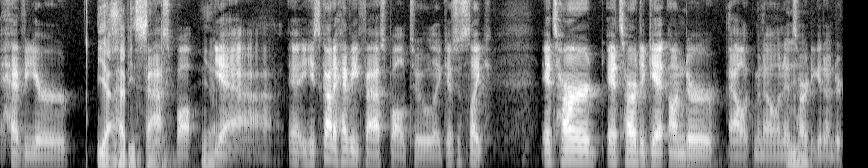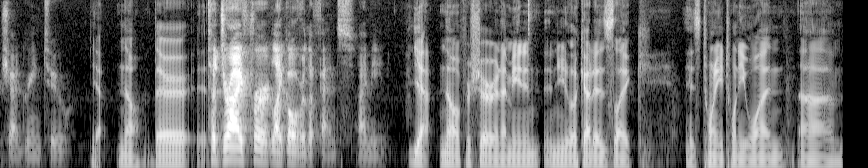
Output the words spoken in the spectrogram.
heavier yeah, heavy sink. fastball. Yeah. Yeah. Uh, he's got a heavy fastball too. Like it's just like it's hard. It's hard to get under Alek Manoah, and it's Mhm. hard to get under Chad Green too. Yeah, no, they're To drive for like over the fence. I mean, yeah, no, for sure. And I mean, and, and you look at his like his 2021 um,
